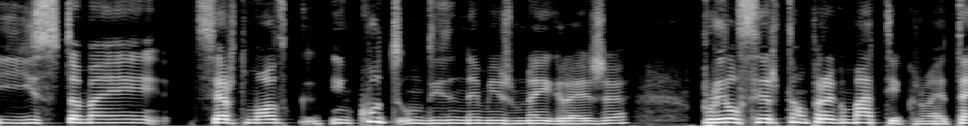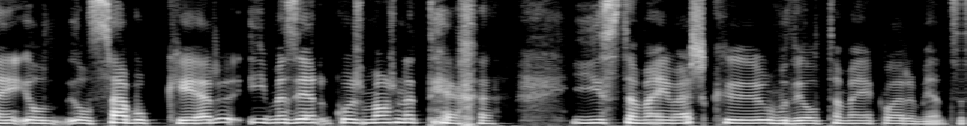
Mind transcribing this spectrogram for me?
E isso também, de certo modo, incute um dinamismo na Igreja por ele ser tão pragmático, não é? Tem, ele, ele sabe o que quer, e, mas é com as mãos na terra. E isso também, eu acho que o modelo também é claramente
